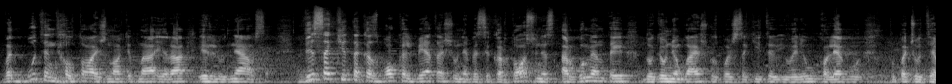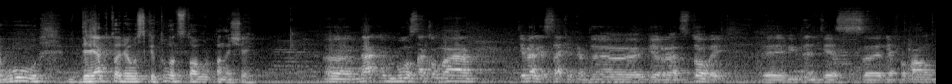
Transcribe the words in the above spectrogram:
Vat būtent dėl to, žinokit, na, yra ir liūdniausia. Visa kita, kas buvo kalbėta, aš jau nebesikartosiu, nes argumentai daugiau negu aiškus buvo išsakyti įvairių kolegų, tų pačių tėvų, direktoriaus, kitų atstovų ir panašiai. Na, buvo sakoma, tėveliai sakė, kad e, ir atstovai vykdantis neformalų,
